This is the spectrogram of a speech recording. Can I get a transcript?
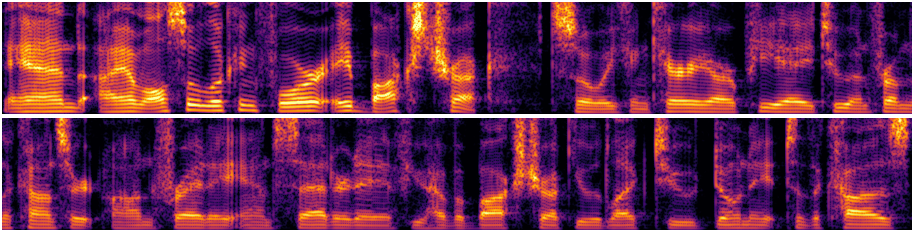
And I am also looking for a box truck so we can carry our PA to and from the concert on Friday and Saturday. If you have a box truck you would like to donate to the cause,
